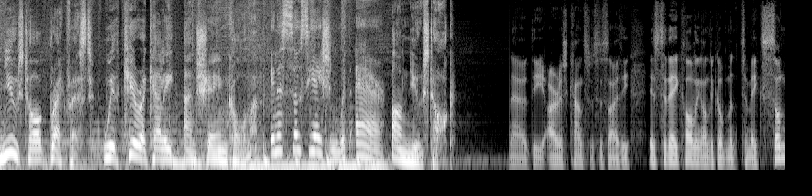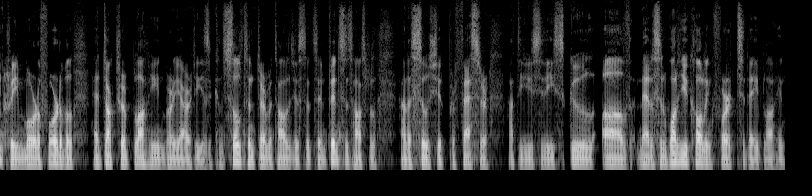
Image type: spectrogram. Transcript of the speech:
News Talk Breakfast with Ciara Kelly and Shane Coleman. In association with AIR on News Talk. Now, the Irish Cancer Society is today calling on the government to make sun cream more affordable. Uh, Dr. Bláithín Moriarty is a consultant dermatologist at St Vincent's Hospital and associate professor at the UCD School of Medicine. What are you calling for today, Bláithín?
